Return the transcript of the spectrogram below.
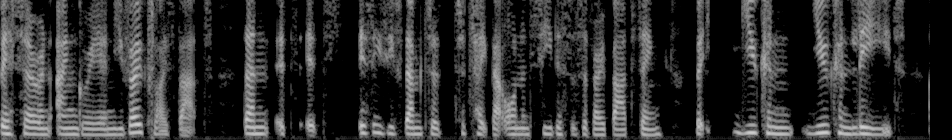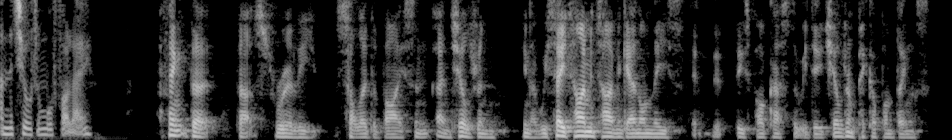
bitter and angry and you vocalize that, then it's it's it's easy for them to to take that on and see this as a very bad thing. But you can you can lead, and the children will follow. I think that that's really solid advice, and and children, you know, we say time and time again on these these podcasts that we do, children pick up on things,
